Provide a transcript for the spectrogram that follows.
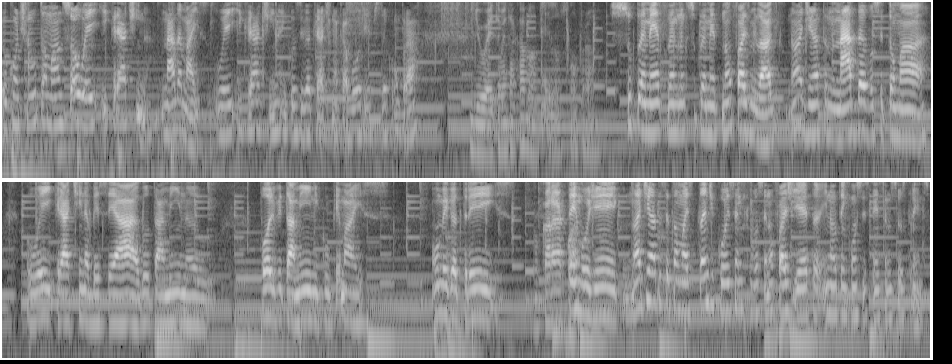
eu continuo tomando só whey e creatina. Nada mais. Whey e creatina. Inclusive a creatina acabou, a gente precisa comprar. E o Whey também tá acabando, precisamos comprar. Suplementos, lembrando que suplemento não faz milagre. Não adianta nada você tomar whey, creatina, BCA, glutamina, polivitamínico, o que mais? Ômega 3, É termogênico. Não adianta você tomar esse tanto de coisa sendo que você não faz dieta e não tem consistência nos seus treinos.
